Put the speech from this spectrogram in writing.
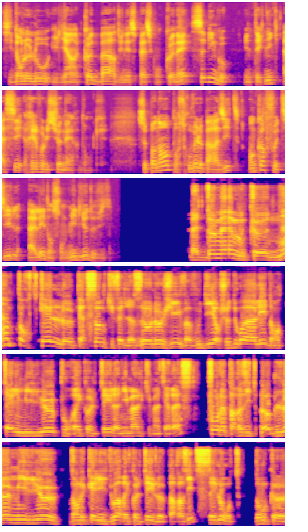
Si dans le lot il y a un code barre d'une espèce qu'on connaît, c'est bingo. Une technique assez révolutionnaire donc. Cependant, pour trouver le parasite, encore faut-il aller dans son milieu de vie. Bah, de même que n'importe quelle personne qui fait de la zoologie va vous dire je dois aller dans tel milieu pour récolter l'animal qui m'intéresse. Pour le parasitologue, le milieu dans lequel il doit récolter le parasite, c'est l'hôte. Donc euh,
